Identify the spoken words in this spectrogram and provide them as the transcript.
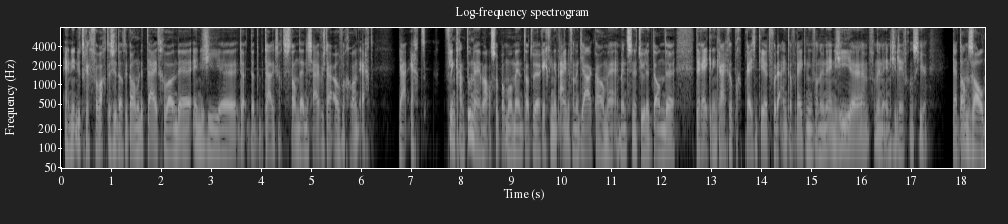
En in Utrecht verwachten ze dat de komende tijd gewoon de energie, dat de, de betalingsachterstanden en de cijfers daarover gewoon echt, ja, echt flink gaan toenemen als op het moment dat we richting het einde van het jaar komen en mensen natuurlijk dan de, de rekening krijgen gepresenteerd voor de eindafrekening van hun energie, uh, van hun energieleverancier. Ja, dan zal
